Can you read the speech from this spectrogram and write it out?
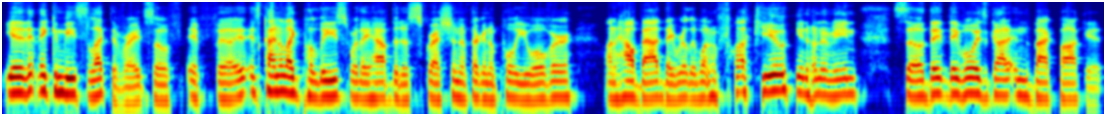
yeah, they, they can be selective, right? So if, if uh, it's kind of like police, where they have the discretion if they're going to pull you over on how bad they really want to fuck you. You know what I mean? So they they've always got it in the back pocket.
